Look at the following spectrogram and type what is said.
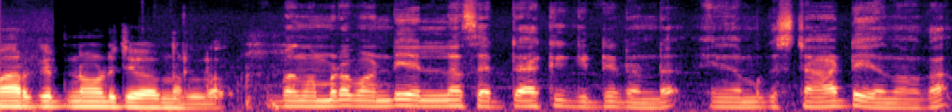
മാർക്കറ്റിനോട് ചേർന്നുള്ളത്. അപ്പോൾ നമ്മുടെ വണ്ടി എല്ലാം സെറ്റാക്കി കിട്ടിയിട്ടുണ്ട്. ഇനി നമുക്ക് സ്റ്റാർട്ട് ചെയ്ത് നോക്കാം.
